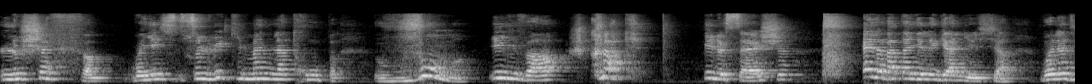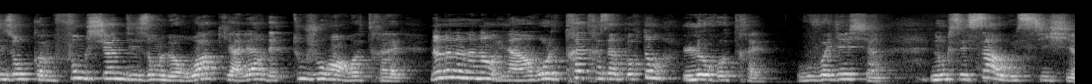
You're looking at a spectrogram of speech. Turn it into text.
le chef, vous voyez, celui qui mène la troupe, voum, il y va, clac, il le sèche, et la bataille elle est gagnée. Voilà, disons, comme fonctionne, disons, le roi qui a l'air d'être toujours en retrait. Non, non, non, non, non, il a un rôle très très important, le retrait. Vous voyez donc c'est ça aussi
